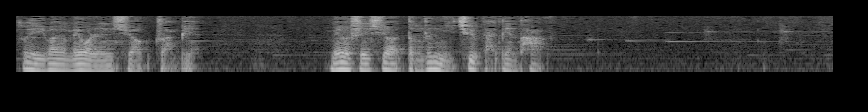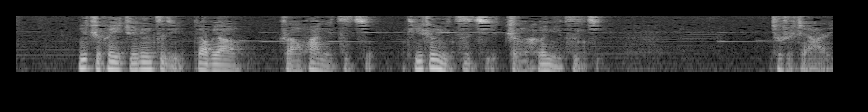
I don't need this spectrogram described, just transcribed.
所以外面没有人需要转变，没有谁需要等着你去改变他，你只可以决定自己要不要转化你自己，提升你自己，整合你自己，就是这样而已。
